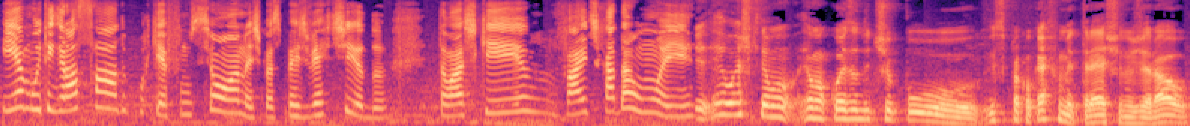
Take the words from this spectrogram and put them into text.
E é muito engraçado, porque funciona, tipo, é super divertido. Então acho que vai de cada um aí. Eu acho que tem uma- é uma coisa do tipo. Isso pra qualquer filme trash no geral.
